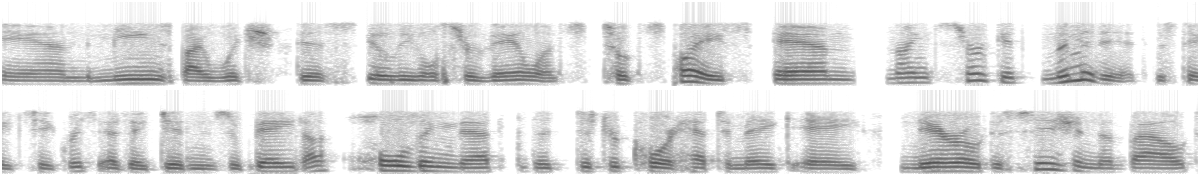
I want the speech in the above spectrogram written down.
and the means by which this illegal surveillance took place. And Ninth Circuit limited the state secrets, as they did in Zubaydah, holding that the district court had to make a narrow decision about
